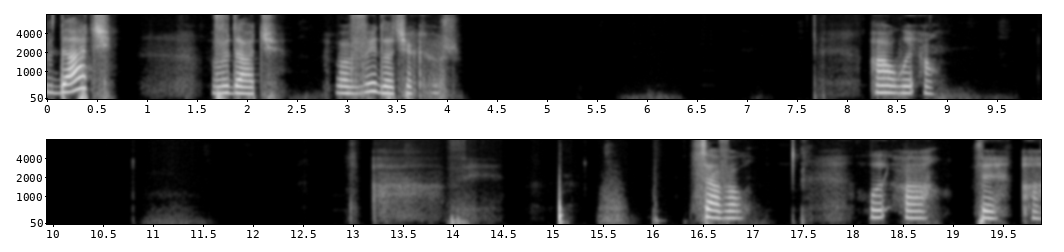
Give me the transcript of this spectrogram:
Wdać? Wdać. Chyba wydać jak już. Ały, a. Zawał. Ły, a, wy, a.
